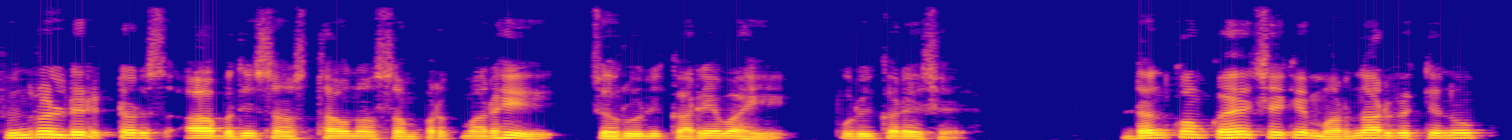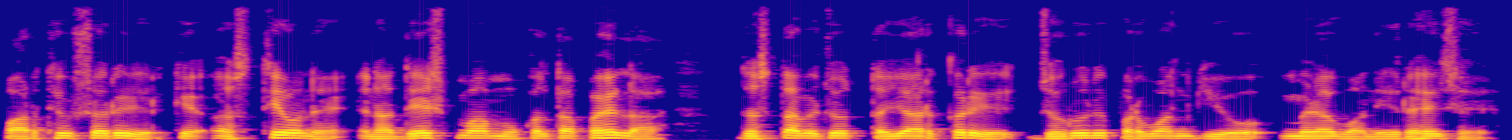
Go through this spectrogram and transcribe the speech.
ફ્યુનરલ ડિરેક્ટર્સ આ બધી સંસ્થાઓના સંપર્કમાં રહી જરૂરી કાર્યવાહી પૂરી કરે છે. ડનકોમ કહે છે કે મરનાર વ્યક્તિનું પાર્થિવ શરીર કે અસ્થિઓને એના દેશમાં મોકલતા પહેલા દસ્તાવેજો તૈયાર કરી જરૂરી પરવાનગીઓ મેળવવાની રહે છે.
